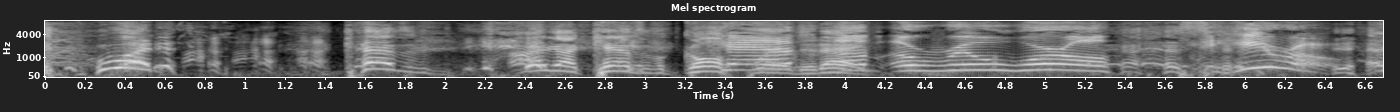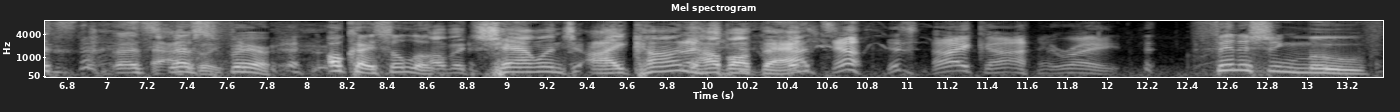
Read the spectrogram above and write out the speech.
what? calves of, I got calves of a golf Calves player today. of a real world hero. That's that's, Exactly. that's fair. Okay, so look, of a challenge icon. How about that? Challenge icon, right? finishing move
